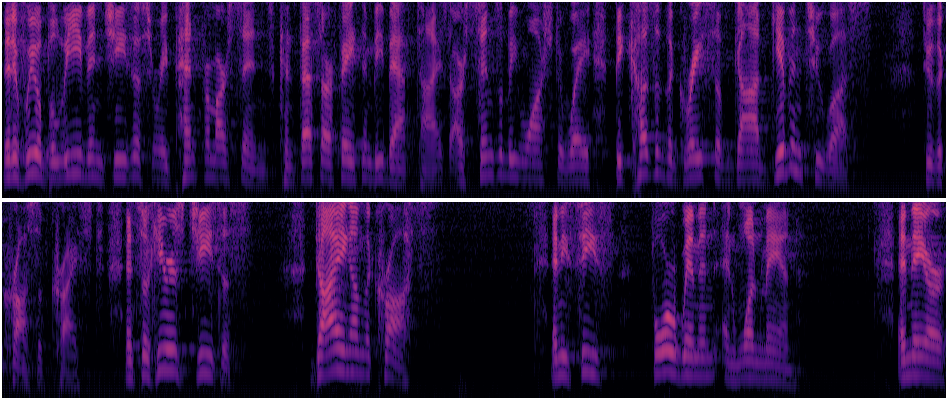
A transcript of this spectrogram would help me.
That if we will believe in Jesus and repent from our sins, confess our faith, and be baptized, our sins will be washed away because of the grace of God given to us through the cross of Christ. And so here is Jesus dying on the cross and he sees four women and one man. And they are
